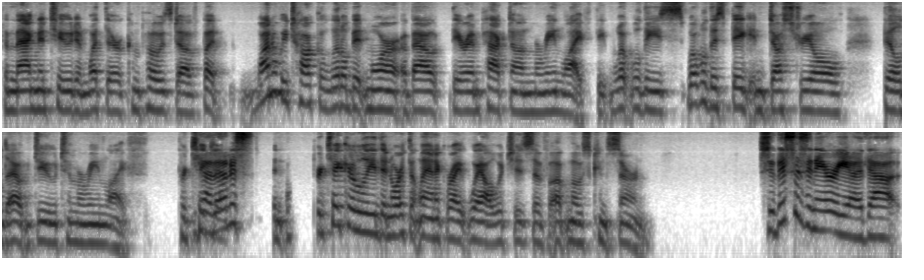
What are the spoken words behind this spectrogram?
the magnitude and what they're composed of. But why don't we talk a little bit more about their impact on marine life? The, what will these? What will this big industrial build out do to marine life? Particularly, yeah, that is particularly the North Atlantic right whale, which is of utmost concern. So this is an area that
